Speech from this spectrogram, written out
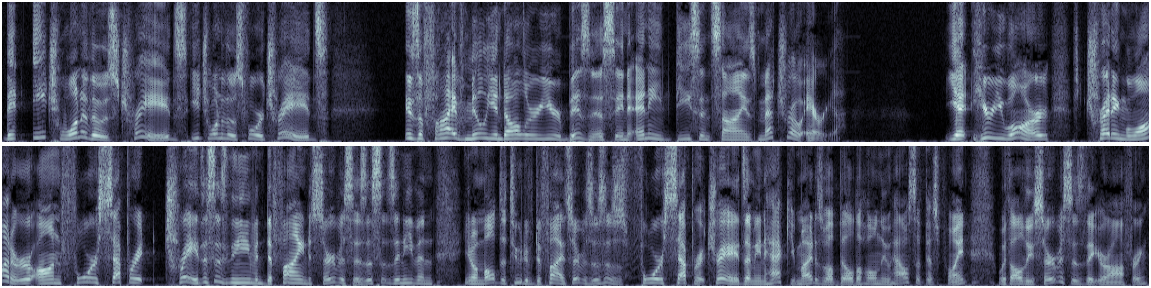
that each one of those trades, each one of those four trades, is a $5 million a year business in any decent sized metro area. Yet here you are treading water on four separate trades. This isn't even defined services. This isn't even, you know, a multitude of defined services. This is four separate trades. I mean, heck, you might as well build a whole new house at this point with all these services that you're offering.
